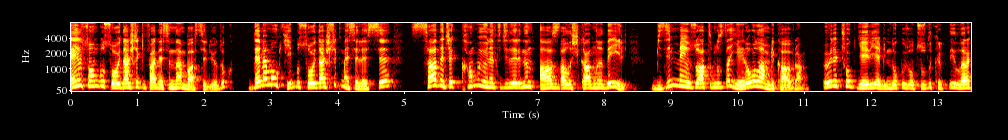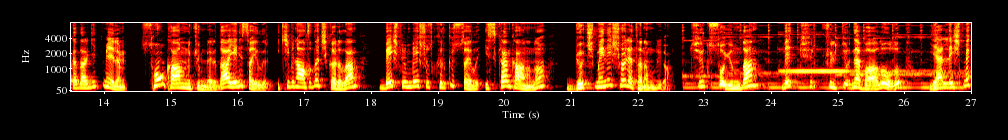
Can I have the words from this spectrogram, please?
En son bu soydaşlık ifadesinden bahsediyorduk. Demem o ki bu soydaşlık meselesi sadece kamu yöneticilerinin ağız alışkanlığı değil, bizim mevzuatımızda yeri olan bir kavram. Öyle çok geriye 1930'lu 40'lı yıllara kadar gitmeyelim. Son kanun hükümleri daha yeni sayılır. 2006'da çıkarılan 5543 sayılı İskan Kanunu göçmeni şöyle tanımlıyor. Türk soyundan ve Türk kültürüne bağlı olup yerleşmek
